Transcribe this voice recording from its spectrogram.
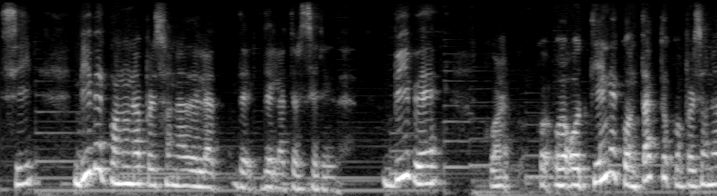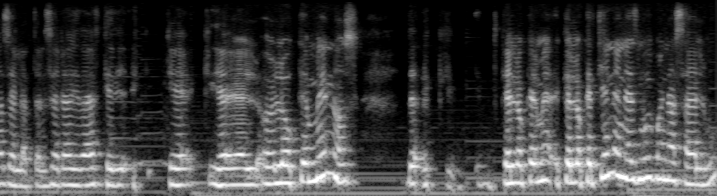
¿sí? vive con una persona de la, de, de la tercera edad, vive o, tiene contacto con personas de la tercera edad que, que, lo que menos, que, lo que, que lo que tienen es muy buena salud,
